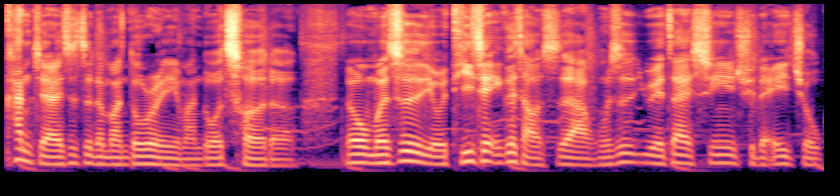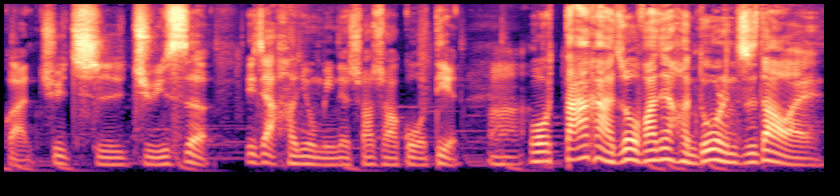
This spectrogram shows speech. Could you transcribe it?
看起来是真的蛮多人，也蛮多车的。所以我们是有提前一个小时啊，我们是约在新义区的 A 酒馆去吃橘色一家很有名的刷刷锅店啊。我打卡之后，我发现很多人知道、欸，哎。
